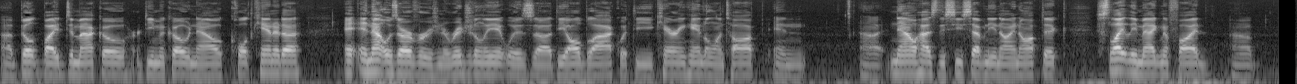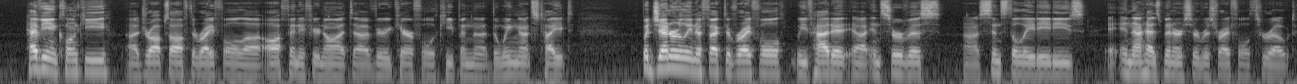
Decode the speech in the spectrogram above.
uh, built by Diemaco or Diemaco, now Colt Canada, and, that was our version. Originally, it was uh, the all black with the carrying handle on top, and uh, now has the C79 optic, slightly magnified, uh, heavy and clunky, uh, drops off the rifle uh, often if you're not very careful keeping the, the wing nuts tight. But generally, an effective rifle. We've had it in service since the late 80s, and that has been our service rifle throughout.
